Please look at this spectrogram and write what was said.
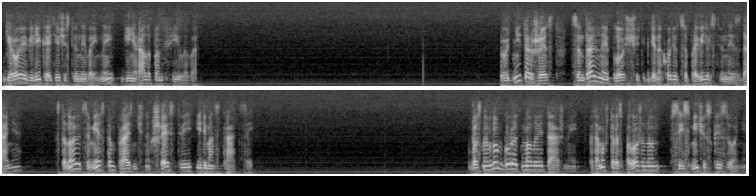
героя Великой Отечественной войны, генерала Панфилова. В дни торжеств центральная площадь, где находятся правительственные здания, становится местом праздничных шествий и демонстраций. В основном город малоэтажный, потому что расположен он в сейсмической зоне.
